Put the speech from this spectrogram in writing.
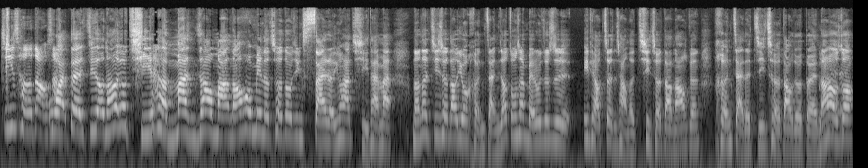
机车道上，对机车，然后又骑很慢，你知道吗？然后后面的车都已经塞了，因为他骑太慢。然后那机车道又很窄，你知道中山北路就是一条正常的汽车道，然后跟很窄的机车道就对。然后有时候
